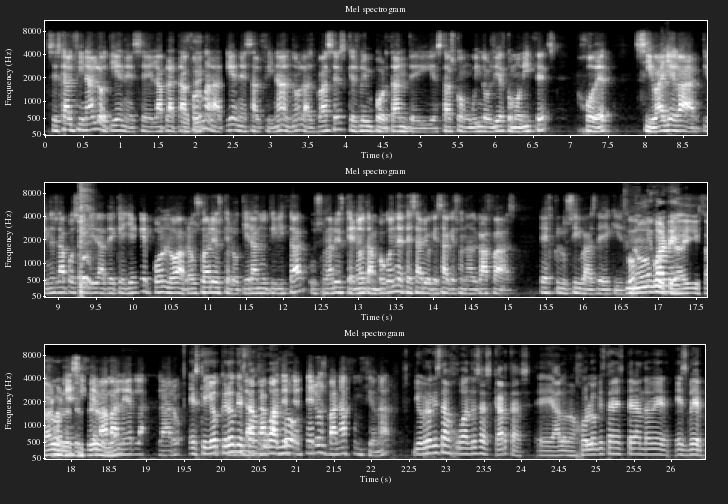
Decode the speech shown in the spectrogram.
Si es que al final lo tienes, eh, la plataforma la tienes al final, ¿no? Las bases, que es lo importante, y estás con Windows 10, como dices, joder, si va a llegar, tienes la posibilidad de que llegue, ponlo, habrá usuarios que lo quieran utilizar, usuarios que no, tampoco es necesario que saques unas gafas exclusivas de Xbox. No, porque Igualmente- hay hardware porque de si te terceros. va a ya. valer la... Claro. Es que yo creo que están jugando. de terceros van a funcionar. Yo creo que están jugando esas cartas. Eh, a lo mejor lo que están esperando a ver es ver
